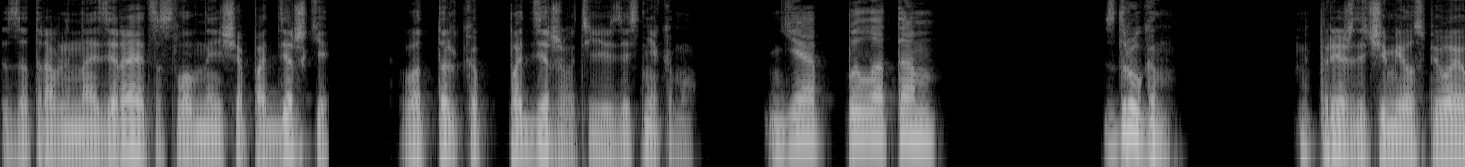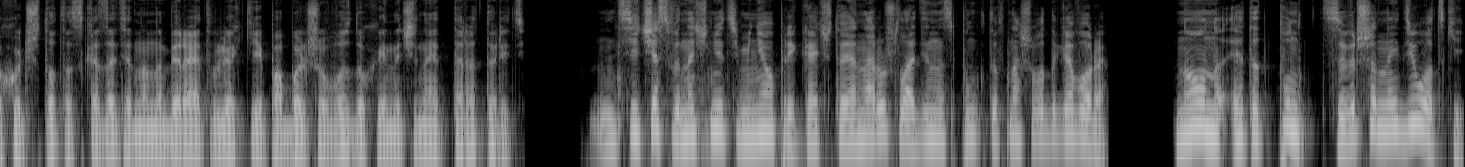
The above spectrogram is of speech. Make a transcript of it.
затравленно озирается, словно ища поддержки, вот только поддерживать ее здесь некому. «Я была там... с другом». Прежде чем я успеваю хоть что-то сказать, она набирает в легкие побольше воздуха и начинает тараторить. «Сейчас вы начнете меня упрекать, что я нарушил один из пунктов нашего договора. Но он, этот пункт, совершенно идиотский.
